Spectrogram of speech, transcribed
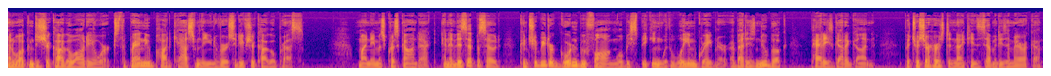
and welcome to Chicago AudioWorks, the brand new podcast from the University of Chicago Press. My name is Chris Gondek, and in this episode, contributor Gordon Buffonge will be speaking with William Graebner about his new book, Patty's Got a Gun Patricia Hearst in 1970s America.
